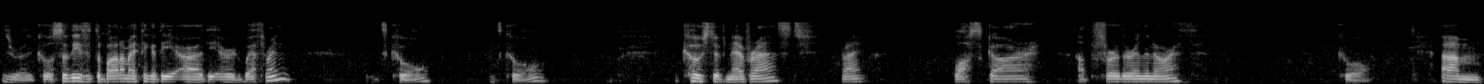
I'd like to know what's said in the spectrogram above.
these are really cool. So these at the bottom, I think, are the uh, the Ered Wethrin. It's cool. It's cool. Coast of Nevrast, right? Loskar, up further in the north. Cool. Um,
